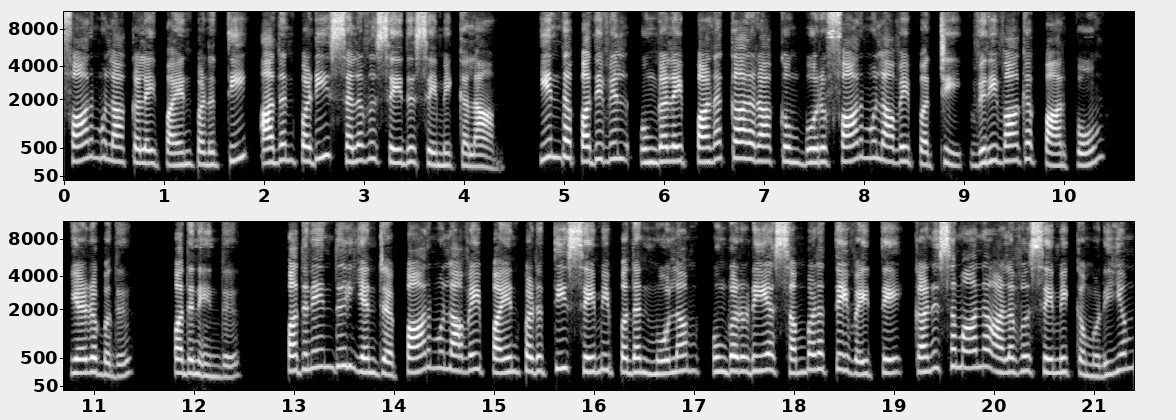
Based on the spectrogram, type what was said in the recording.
ஃபார்முலாக்களை பயன்படுத்தி அதன்படி செலவு செய்து சேமிக்கலாம். இந்த பதிவில் உங்களை பணக்காரராக்கும் ஒரு ஃபார்முலாவை பற்றி விரிவாக பார்ப்போம். எழுபது பதினைந்து பதினைந்து என்ற பார்முலாவை பயன்படுத்தி சேமிப்பதன் மூலம் உங்களுடைய சம்பளத்தை வைத்தே கணிசமான அளவு சேமிக்க முடியும்.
